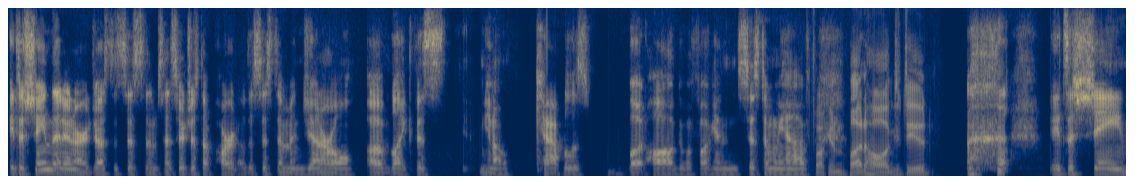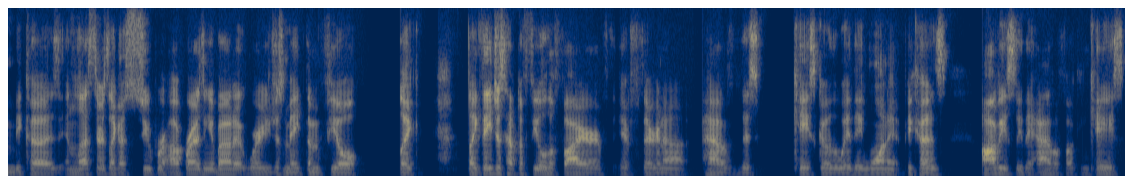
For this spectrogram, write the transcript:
it's a shame that in our justice system, since they're just a part of the system in general of like this, you know, capitalist butt hog of a fucking system we have. Fucking butt hogs, dude. it's a shame because unless there's like a super uprising about it where you just make them feel like like they just have to feel the fire if, if they're gonna have this case go the way they want it because obviously they have a fucking case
